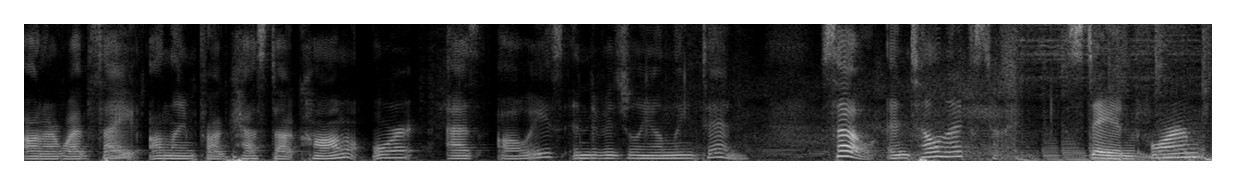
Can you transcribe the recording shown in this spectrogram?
on our website, onlinefraudcast.com, or as always, individually on LinkedIn. So until next time, stay informed,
